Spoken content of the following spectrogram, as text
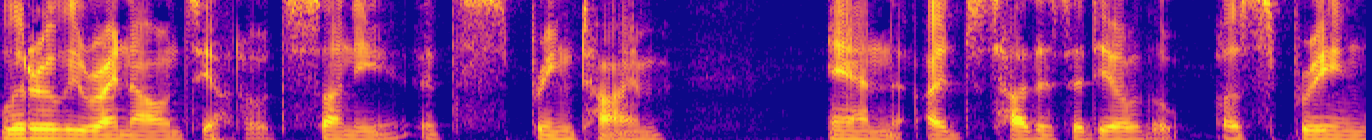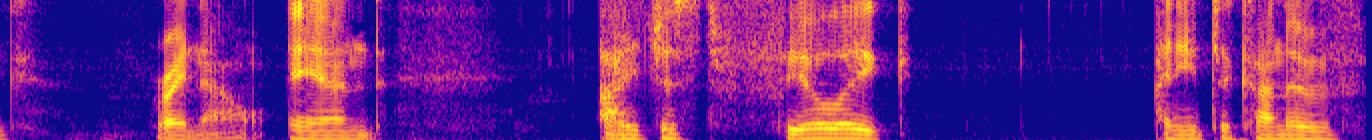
literally right now in Seattle, it's sunny, it's springtime, and I just had this idea of the of spring right now, and I just feel like I need to kind of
